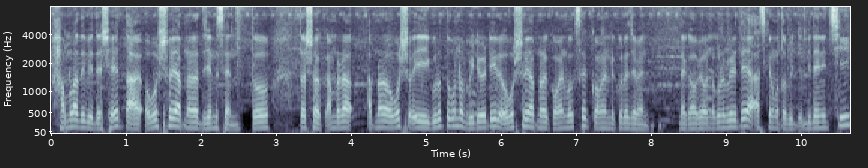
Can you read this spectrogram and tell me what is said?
হামলা দেবে দেশে, তা অবশ্যই আপনারা জেনেছেন। তো দর্শক, আমরা, আপনারা অবশ্যই এই গুরুত্বপূর্ণ ভিডিওটির অবশ্যই আপনারা কমেন্ট বক্সে কমেন্ট করে যাবেন। দেখা হবে অন্য কোনো ভিডিওতে। আজকের মতো বিদ- বিদায় নিচ্ছি।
